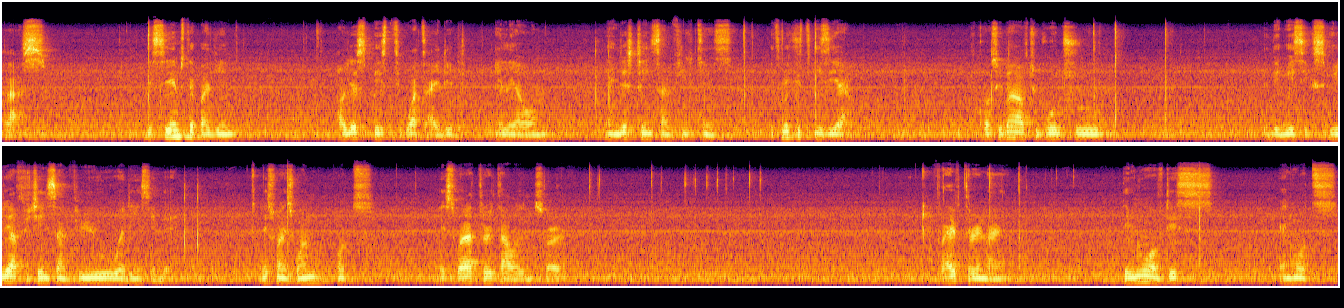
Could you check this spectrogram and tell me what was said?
plus the same step again I'll just paste what I did earlier on and just change some few things. It makes it easier because you don't have to go through the basics. You have to change some few wordings in there. This one is one what it's rather 3000 sorry. 539 the minimum of this and what?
